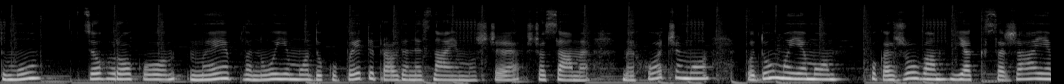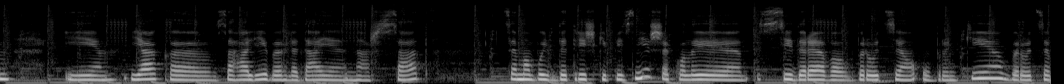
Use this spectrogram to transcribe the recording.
Тому цього року ми плануємо докупити, правда, не знаємо ще, що саме ми хочемо. Подумаємо, покажу вам, як сажаємо і як е, взагалі виглядає наш сад. Це, мабуть, буде трішки пізніше, коли всі дерева вберуться у бруньки, вберуться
